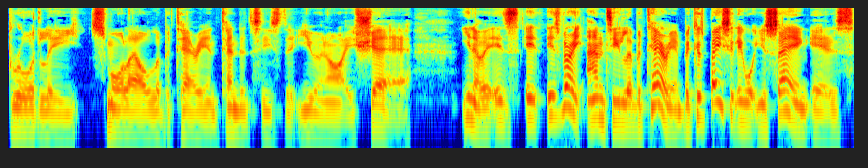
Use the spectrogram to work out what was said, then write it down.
broadly small L libertarian tendencies that you and I share, you know, it's it, it's very anti-libertarian because basically what you're saying is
